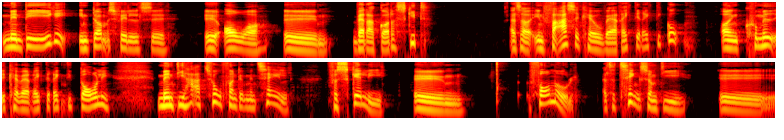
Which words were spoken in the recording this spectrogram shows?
men det er ikke en domsfældelse øh, over øh, hvad der er godt og skidt. Altså en farse kan jo være rigtig, rigtig god, og en komedie kan være rigtig, rigtig dårlig. Men de har to fundamentalt forskellige øh, formål. Altså ting, som de øh,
